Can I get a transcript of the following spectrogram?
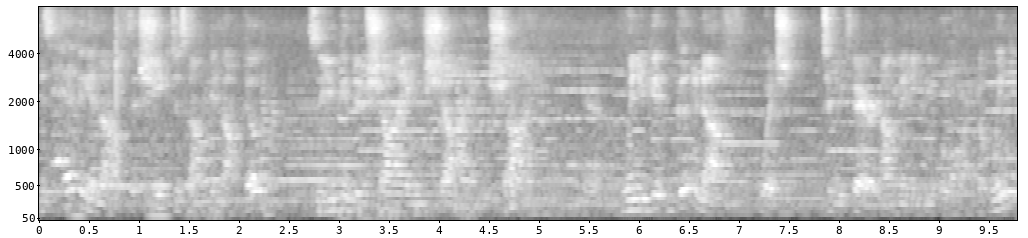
is heavy enough that Sheik does not get knocked over, so you can do shine, shine, shine. yeah. When you get good enough, which to be fair, not many people are, but when you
